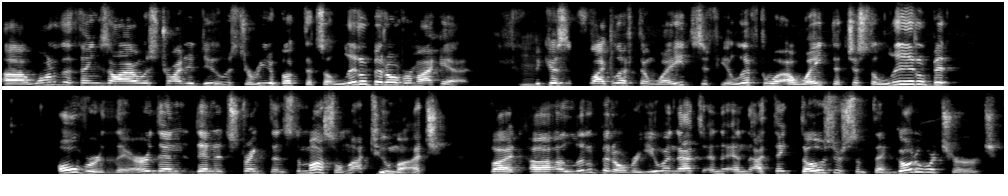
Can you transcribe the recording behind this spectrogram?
Uh, one of the things I always try to do is to read a book that's a little bit over my head mm. because it's like lifting weights. If you lift a weight that's just a little bit over there, then then it strengthens the muscle. Not too much, but uh, a little bit over you, and that's and and I think those are some things. Go to a church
